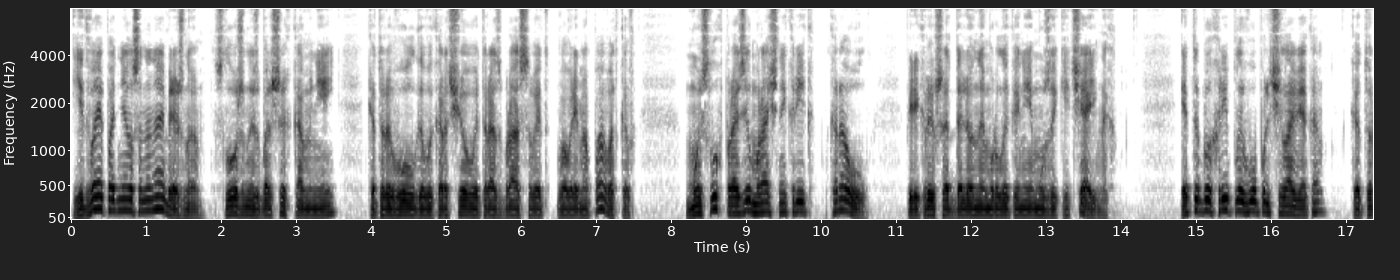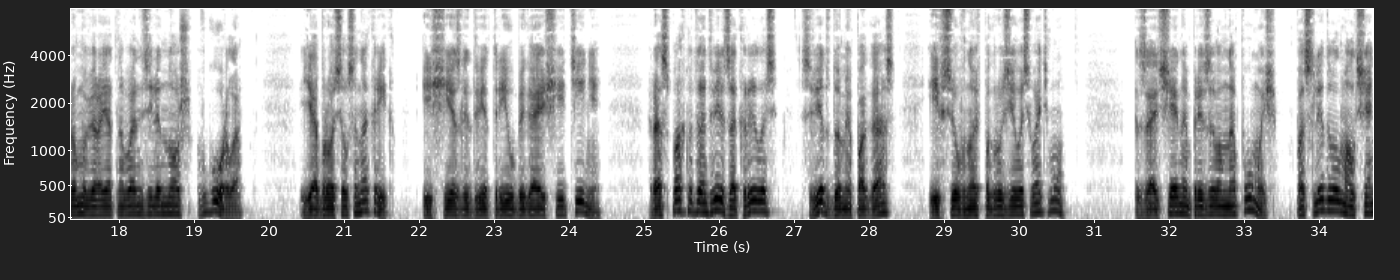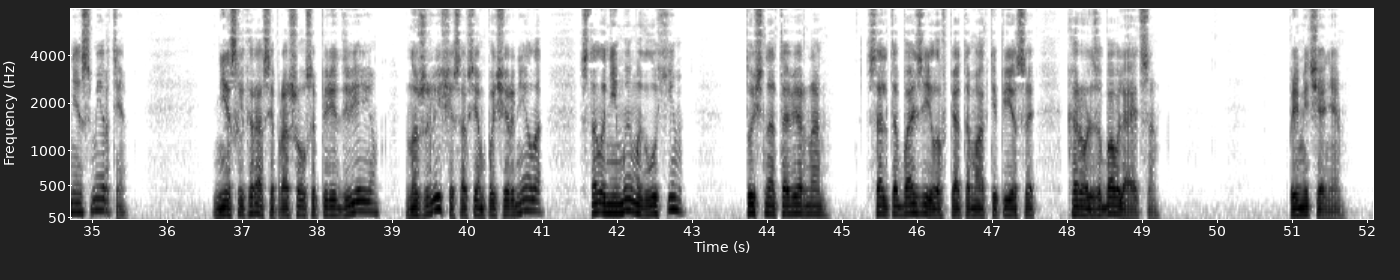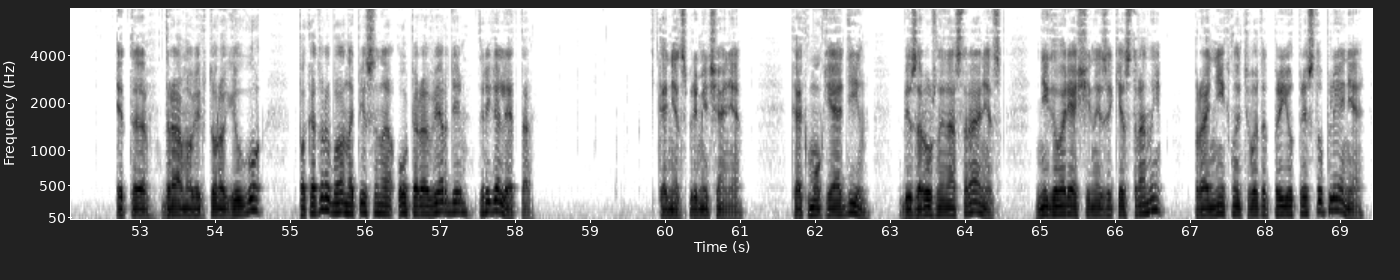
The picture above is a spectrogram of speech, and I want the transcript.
Едва я поднялся на набережную, сложенную из больших камней, которые Волга выкорчевывает и разбрасывает во время паводков, мой слух поразил мрачный крик «Караул!», перекрывший отдаленное мурлыканье музыки чайных. Это был хриплый вопль человека, которому, вероятно, вонзили нож в горло. Я бросился на крик. Исчезли две-три убегающие тени. Распахнутая дверь закрылась, свет в доме погас, и все вновь погрузилось во тьму. За отчаянным призывом на помощь последовал молчание смерти. Несколько раз я прошелся перед дверью, но жилище совсем почернело, стало немым и глухим, точно таверна Сальто Базила в пятом акте пьесы «Король забавляется». Примечание. Это драма Виктора Гюго, по которой была написана опера Верди «Риголетто». Конец примечания. Как мог я один, безоружный иностранец, не говорящий на языке страны, проникнуть в этот приют преступления,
